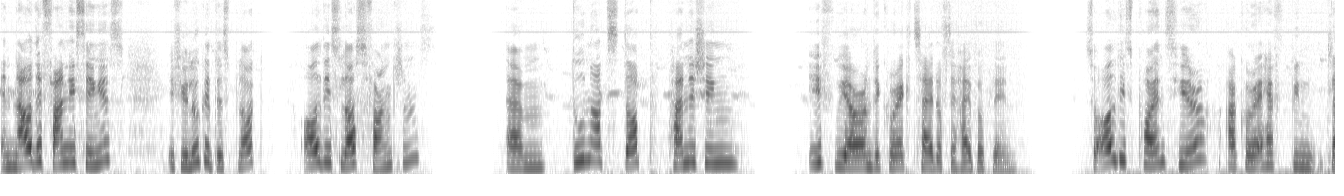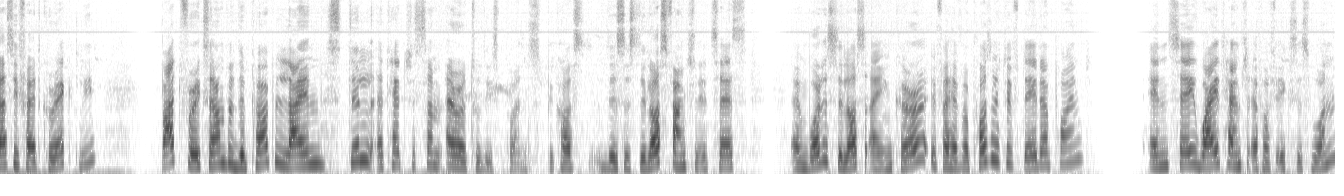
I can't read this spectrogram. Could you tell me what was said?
And now the funny thing is, if you look at this plot, all these loss functions um, do not stop punishing if we are on the correct side of the hyperplane. So all these points here have been classified correctly, but for example, the purple line still attaches some error to these points because this is the loss function. It says, um, what is the loss I incur if I have a positive data point and say y times f of x is 1,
